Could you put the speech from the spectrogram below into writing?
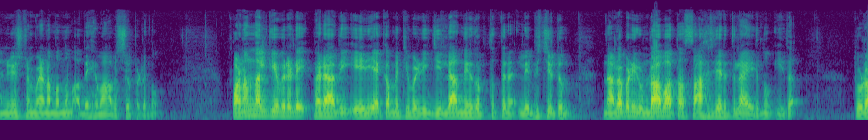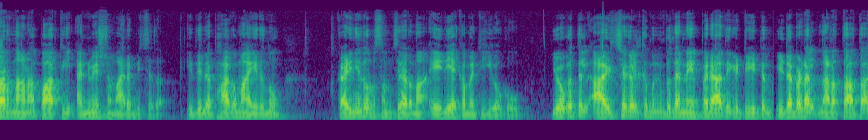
അന്വേഷണം വേണമെന്നും അദ്ദേഹം ആവശ്യപ്പെടുന്നു. പണം നൽകിയവരുടെ പരാതി ഏരിയ കമ്മിറ്റി വഴി ജില്ലാ നേതൃത്വത്തിന് ലഭിച്ചിട്ടും നടപടി ഉണ്ടാവാത്ത സാഹചര്യത്തിലായിരുന്നു ഇത്. തുടർന്നാണ് പാർട്ടി അന്വേഷണം ആരംഭിച്ചത്. ഇതിന്റെ ഭാഗമായിരുന്നു കഴിഞ്ഞ ദിവസം ചേർന്ന ഏരിയ കമ്മിറ്റി യോഗവും. യോഗത്തിൽ ആഴ്ചകൾക്ക് മുൻപ് തന്നെ പരാതി കിട്ടിയിട്ടും ഇടപെടൽ നടത്താത്ത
